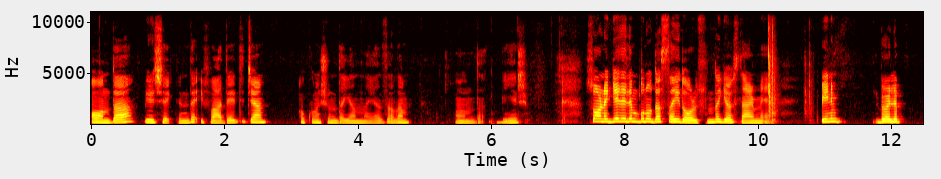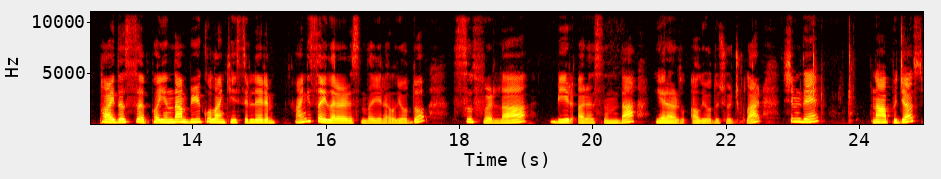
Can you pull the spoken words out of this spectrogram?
Onda bir şeklinde ifade edeceğim. Okunuşunu da yanına yazalım. Onda bir. Sonra gelelim bunu da sayı doğrusunda göstermeye. Benim böyle paydası payından büyük olan kesirlerim hangi sayılar arasında yer alıyordu? 0 ile 1 arasında yer alıyordu çocuklar. Şimdi ne yapacağız?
